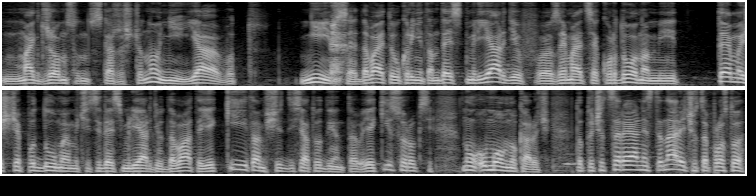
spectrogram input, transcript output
Майк Джонсон скаже, що ну ні, я от ні, і все. Давайте Україні там 10 мільярдів е, займається кордоном і. Те ми ще подумаємо, чи ці 10 мільярдів давати, які там 61, та які 47, ну умовно кажучи. Тобто, чи це реальний сценарій, чи це просто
